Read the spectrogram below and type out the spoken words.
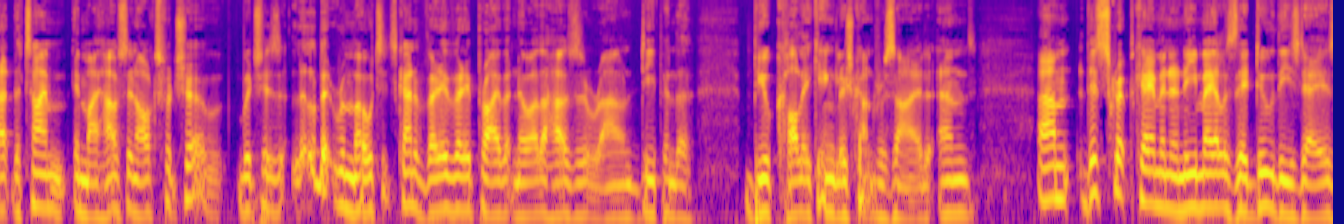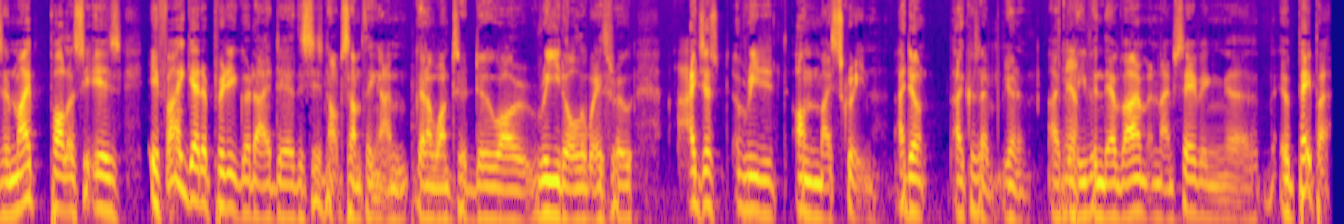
at the time in my house in Oxfordshire, which is a little bit remote. It's kind of very, very private, no other houses around, deep in the bucolic English countryside. And um, this script came in an email, as they do these days. And my policy is if I get a pretty good idea, this is not something I'm going to want to do or read all the way through, I just read it on my screen. I don't, because I, you know, I believe in the environment and I'm saving uh, paper.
